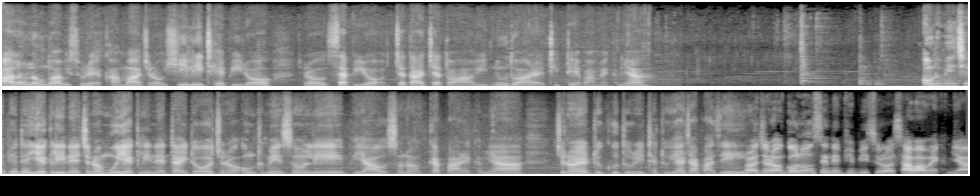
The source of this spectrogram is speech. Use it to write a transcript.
အားလုံးလုံးသွားပြီဆိုတဲ့အခါမှာကျွန်တော်ရေလေးထည့်ပြီးတော့ကျွန်တော်ဆက်ပြီးတော့ကြက်သားကြက်သွားပြီးနူးသွားတဲ့အထိတည်ပါမယ်ခင်ဗျာအုံ ထမင်းချက်ဖြစ်တဲ့ရက်ကလေးနဲ့ကျွန်တော်မွေးရက်ကလေးနဲ့တိုက်တော့ကျွန်တော်အုံထမင်းစွန်းလေးဖះကိုစွန်းတော့ကတ်ပါတယ်ခင်ဗျာကျွန်တော်ရဲ့ဒုကုတူတွေထပ်တူရကြပါစေအဲ့တော့ကျွန်တော်အကုန်လုံးအစင်းသင်းဖြစ်ပြီဆိုတော့စားပါမယ်ခင်ဗျာ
